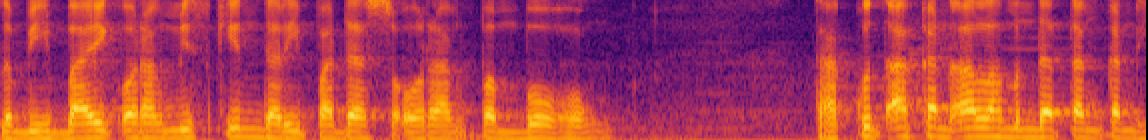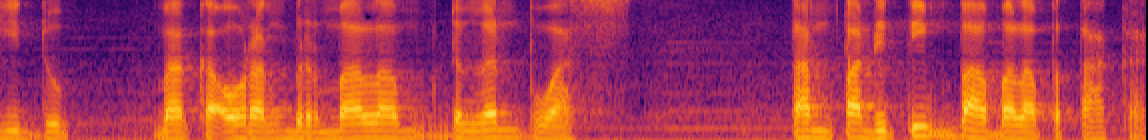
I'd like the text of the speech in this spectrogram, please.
lebih baik orang miskin daripada seorang pembohong. Takut akan Allah mendatangkan hidup, maka orang bermalam dengan puas, tanpa ditimpa malapetaka.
